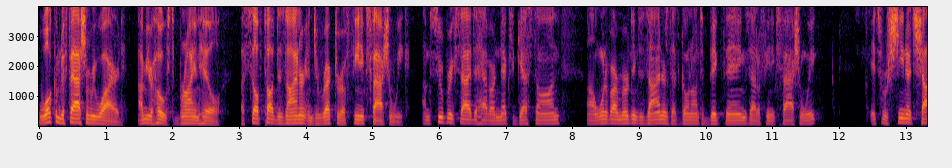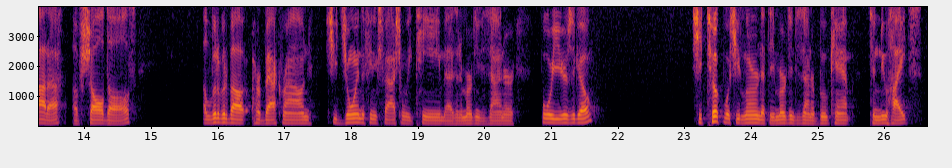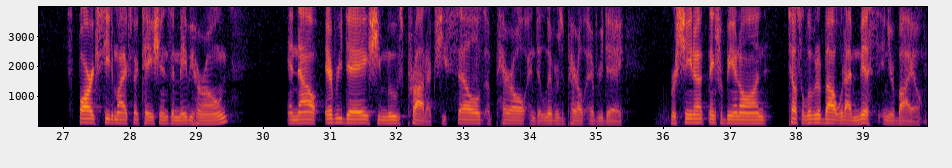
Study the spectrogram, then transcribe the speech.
Welcome to Fashion Rewired. I'm your host, Brian Hill, a self taught designer and director of Phoenix Fashion Week. I'm super excited to have our next guest on, uh, one of our emerging designers that's going on to big things out of Phoenix Fashion Week. It's Rashina Chada of Shawl Dolls. A little bit about her background. She joined the Phoenix Fashion Week team as an emerging designer four years ago. She took what she learned at the Emerging Designer Boot Camp to new heights, far exceeded my expectations and maybe her own. And now every day she moves product. She sells apparel and delivers apparel every day. Rashina, thanks for being on. Tell us a little bit about what I missed in your bio.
